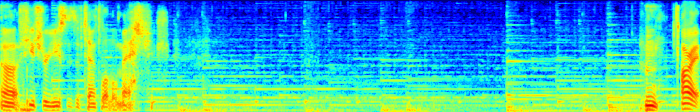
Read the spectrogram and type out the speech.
uh, future uses of 10th level magic. Hmm. All right.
